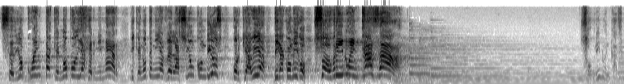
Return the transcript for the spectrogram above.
Se dio cuenta que no podía germinar y que no tenía relación con Dios porque había, diga conmigo, sobrino en casa. Sobrino en casa.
